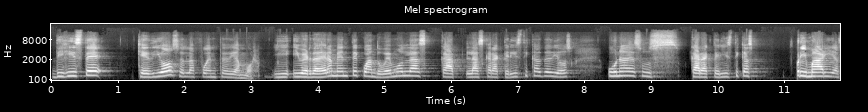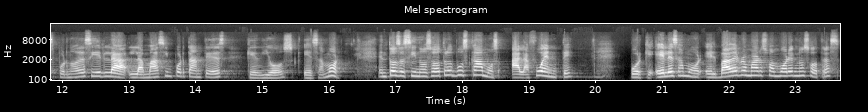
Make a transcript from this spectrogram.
dijiste que Dios es la fuente de amor. Y, verdaderamente cuando vemos las, las características de Dios, una de sus características primarias, por no decir la, la más importante, es que Dios es amor. Entonces, si nosotros buscamos a la fuente, porque Él es amor, Él va a derramar su amor en nosotras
